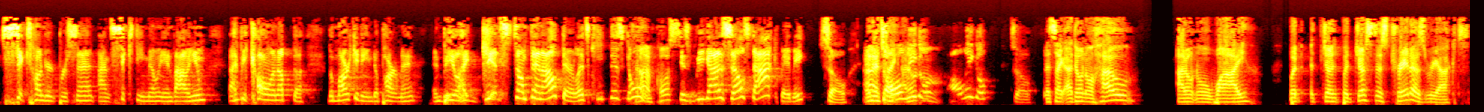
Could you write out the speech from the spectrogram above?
six hundred percent on sixty million volume, I'd be calling up the the marketing department and be like, "Get something out there. Let's keep this going." Of course. because we got to sell stock, baby. So, and Ah, it's it's like, all legal, all legal. So, It's like I don't know how, I don't know why, but just but just as traders react,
